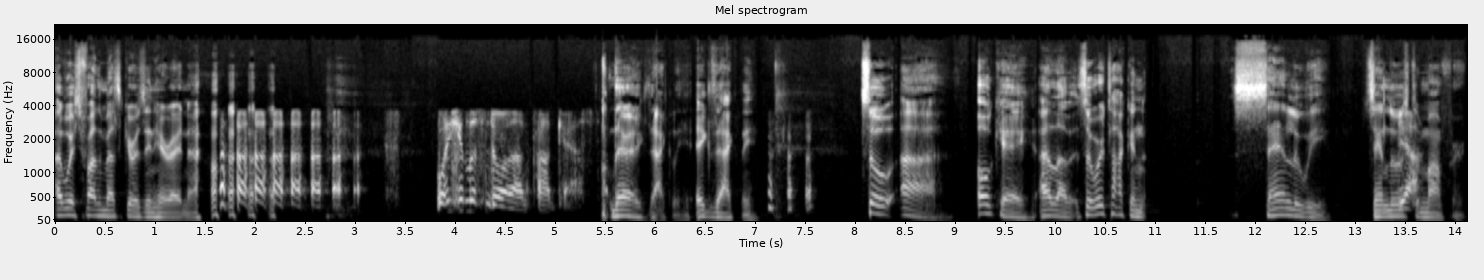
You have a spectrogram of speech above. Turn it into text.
I wish Father Metzger was in here right now. well, you can listen to it on podcast. there, exactly, exactly. so, uh, okay, I love it. So we're talking Saint Louis, Saint Louis Yeah. de Montfort.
